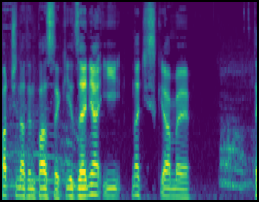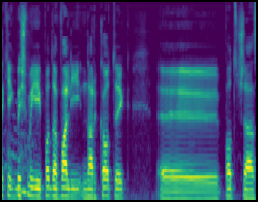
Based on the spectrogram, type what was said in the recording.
Patrzcie na ten pasek jedzenia i naciskamy tak jakbyśmy jej podawali narkotyk e, podczas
